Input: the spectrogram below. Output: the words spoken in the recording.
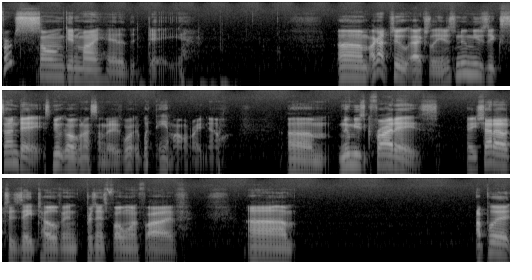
First song in my head of the day. Um, I got two actually. It's New Music Sunday. It's new. Oh, not Sundays. What what day am I on right now? Um, New Music Fridays. Hey, shout out to Zaytoven presents 415. Um, I put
